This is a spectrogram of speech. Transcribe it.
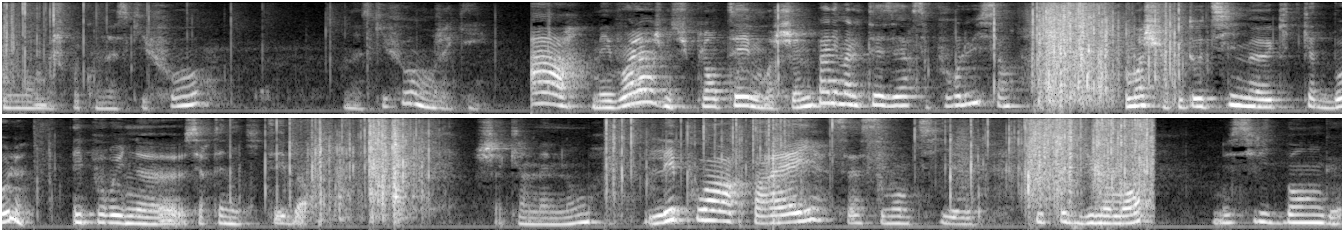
Je crois qu'on a ce qu'il faut. On a ce qu'il faut, mon Jackie. Ah, mais voilà, je me suis plantée. Moi, j'aime pas les Maltesers, c'est pour lui, ça. Moi, je suis plutôt team euh, Kit Kat Ball. Et pour une euh, certaine équité, bah, chacun le même nombre. Les poires, pareil. Ça, c'est mon petit, euh, truc du moment. Le Silly Bang,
